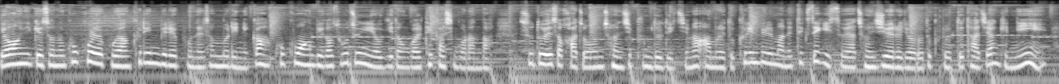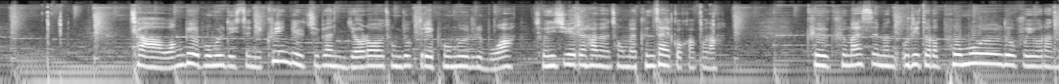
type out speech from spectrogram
여왕님께서는 코코의 고향 크림빌에 보낼 선물이니까 코코 왕비가 소중히 여기던 걸 택하신 거란다. 수도에서 가져온 전시품들도 있지만 아무래도 크림빌만의 특색이 있어야 전시회를 열어도 그럴듯하지 않겠니? 자, 왕비의 보물도 있으니 크림빌 주변 여러 종족들의 보물을 모아 전시회를 하면 정말 근사할 것 같구나. 그, 그 말씀은 우리더러 보물도 구해오라는.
